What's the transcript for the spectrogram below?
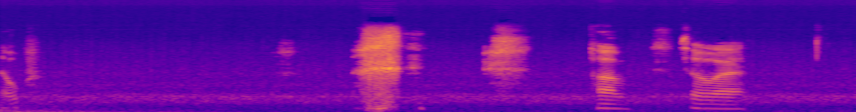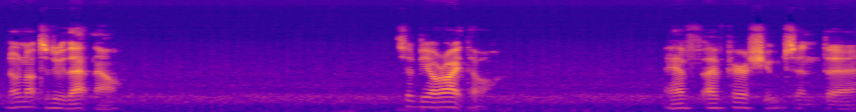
Nope. Um, so, uh, no not to do that now. Should be alright though. I have I have parachutes and uh,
